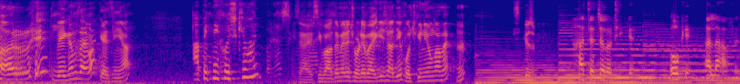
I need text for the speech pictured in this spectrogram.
अरे बेगम साहिबा कैसी हैं आप? इतने खुश क्यों हैं? बड़ा ज़ाहिर सी बात है मेरे छोटे भाई की शादी है खुश क्यों नहीं होगा मैं? एक्सक्यूज अच्छा चलो ठीक है। ओके अल्लाह हाफिज।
